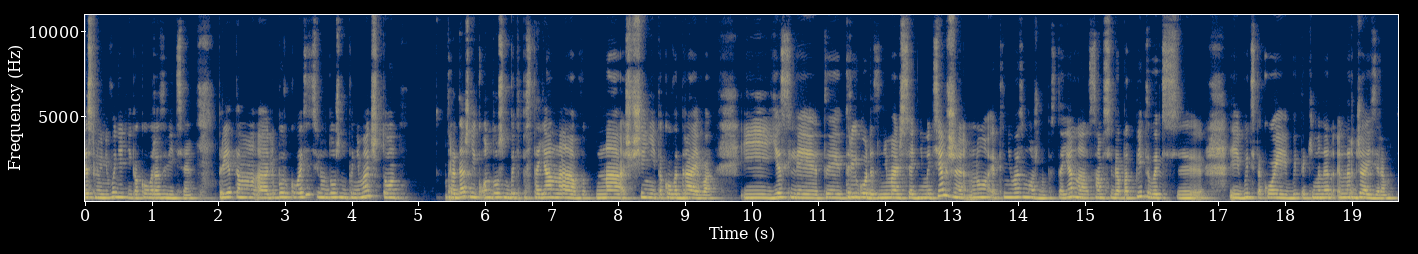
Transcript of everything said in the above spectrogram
Если у него нет никакого развития. При этом а, любой руководитель, он должен понимать, что продажник, он должен быть постоянно вот на ощущении такого драйва. И если ты три года занимаешься одним и тем же, ну, это невозможно постоянно сам себя подпитывать э, и быть такой, быть таким энерджайзером.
